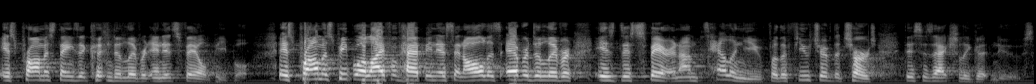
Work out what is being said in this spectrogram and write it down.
is promised things it couldn't deliver and it's failed people. It's promised people a life of happiness and all it's ever delivered is despair. And I'm telling you, for the future of the church, this is actually good news.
